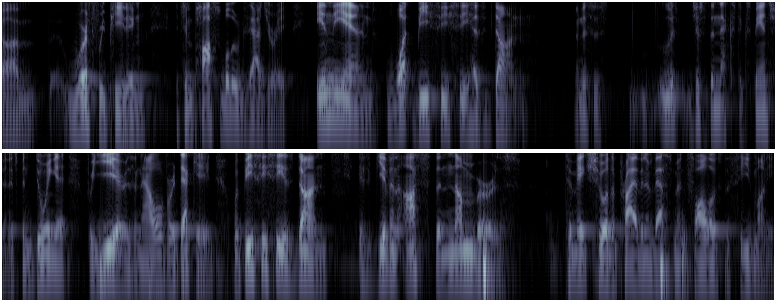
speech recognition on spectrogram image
um, worth repeating. It's impossible to exaggerate. In the end, what BCC has done, and this is just the next expansion, it's been doing it for years and now over a decade. What BCC has done is given us the numbers to make sure the private investment follows the seed money.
